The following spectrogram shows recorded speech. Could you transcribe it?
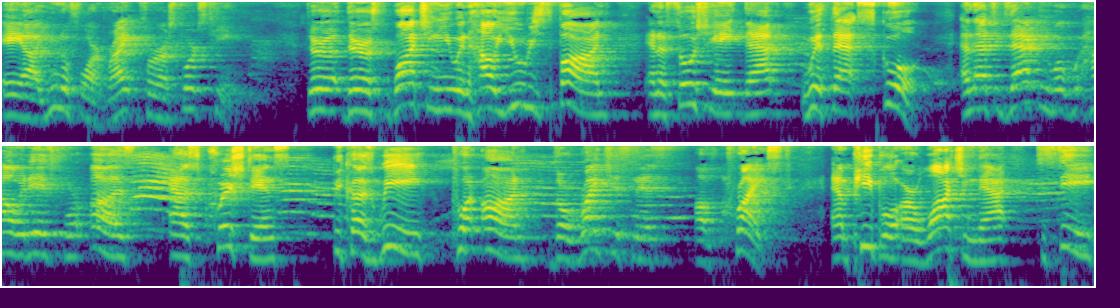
a uh, uniform, right, for a sports team. They're, they're watching you and how you respond and associate that with that school. And that's exactly what, how it is for us as Christians because we put on the righteousness of Christ. And people are watching that to see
